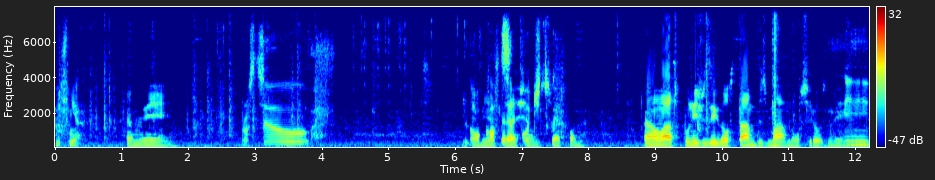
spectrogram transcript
Нищо нямах. Ами... Просто... Много не кофти са повечето. Ама аз понеже взех да оставам без мана, много сериозно е. И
